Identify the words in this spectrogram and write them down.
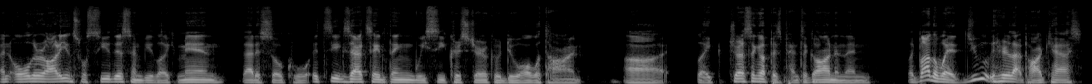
An older audience will see this and be like, "Man, that is so cool." It's the exact same thing we see Chris Jericho do all the time. Uh, like dressing up as Pentagon and then like by the way, did you hear that podcast?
